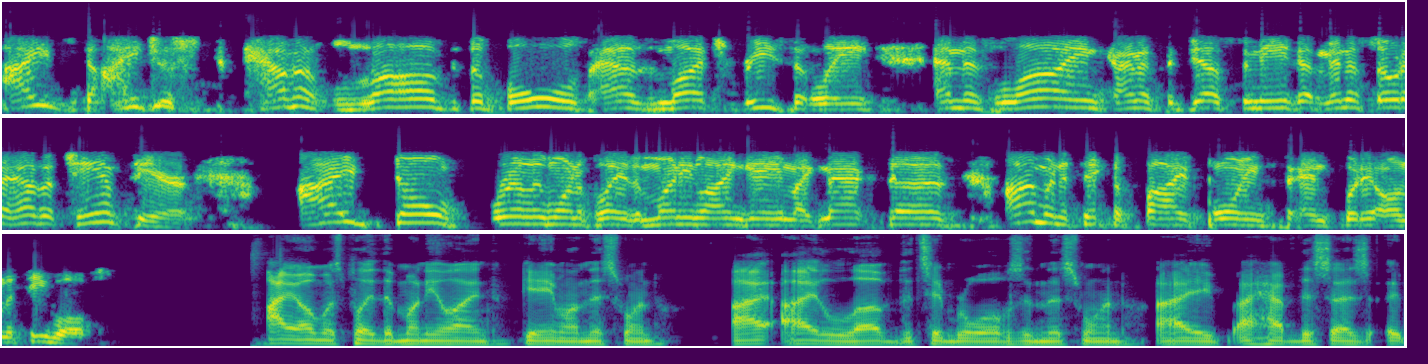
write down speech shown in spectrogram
I I just haven't loved the Bulls as much recently, and this line kind of suggests to me that Minnesota has a chance here. I don't really want to play the money line game like Max does. I'm going to take the five points and put it on the T Wolves. I almost played the money line game on this one. I, I love the Timberwolves in this one. I, I have this as a,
